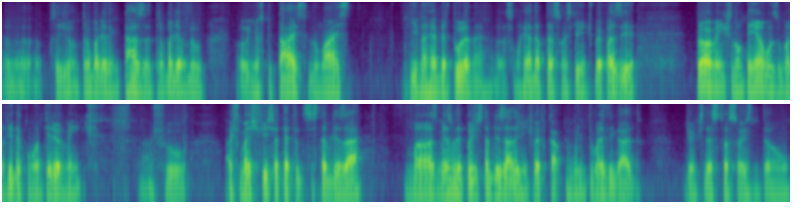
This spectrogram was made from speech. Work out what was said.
uh, seja trabalhando em casa, trabalhando em hospitais tudo mais, e na reabertura, né? São readaptações que a gente vai fazer. Provavelmente não tenhamos uma vida como anteriormente. Acho, acho mais difícil até tudo se estabilizar mas mesmo depois de estabilizado, a gente vai ficar muito mais ligado diante das situações. Então,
